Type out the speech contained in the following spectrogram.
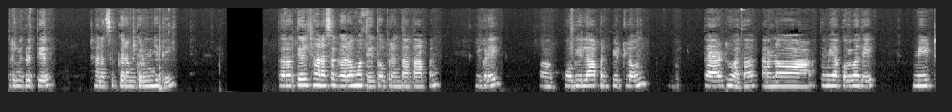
तर मी इकडे तेल छान असं गरम करून घेते. तर तेल छान असं गरम होते तोपर्यंत आता आपण इकडे कोबीला आपण पीठ लावून तयार ठेवू आता. कारण तुम्ही या कोबीमध्ये मीठ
